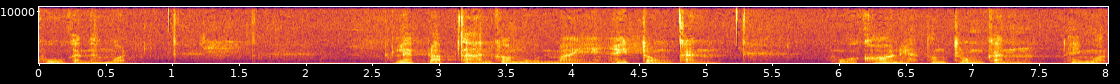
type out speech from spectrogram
คู่กันทั้งหมด และปรับฐานข้อมูลใหม่ให้ตรงกัน หัวข้อเนี่ยต้องตรงกันให้หมด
